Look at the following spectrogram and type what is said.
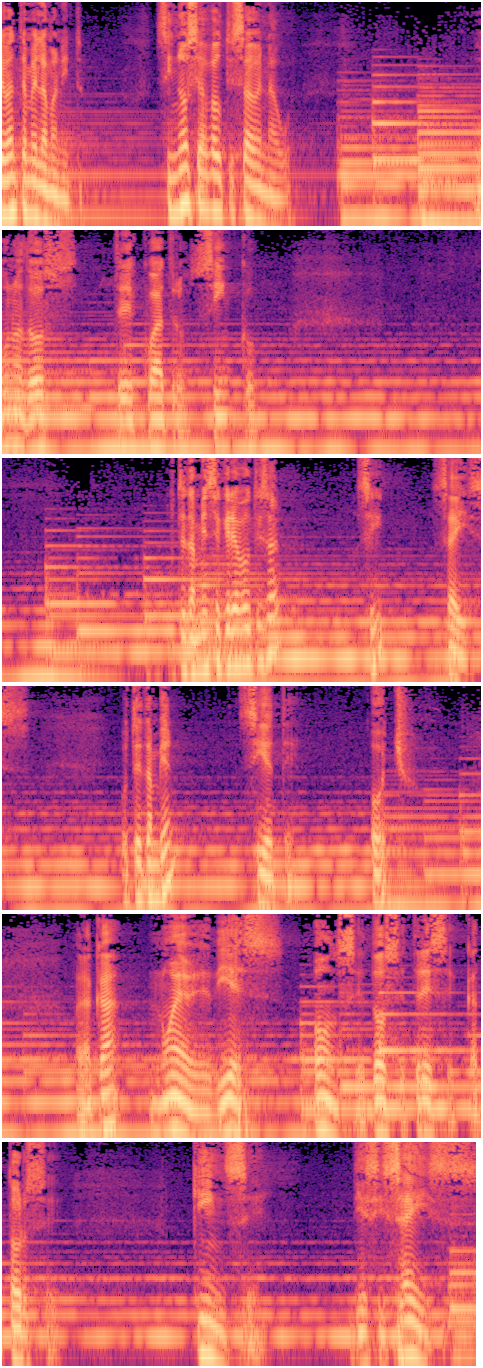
Levántame la manito. Si no se ha bautizado en agua. Uno, dos, tres, cuatro, cinco. ¿Usted también se quiere bautizar? ¿Sí? Seis. ¿Usted también? Siete, ocho. Para acá, nueve, diez, once, doce, trece, catorce, quince, dieciséis.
